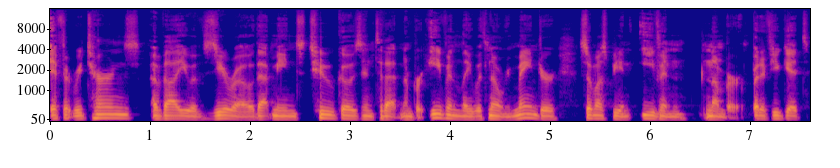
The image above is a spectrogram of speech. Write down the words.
if it returns a value of zero, that means two goes into that number evenly with no remainder, so it must be an even number. But if you get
